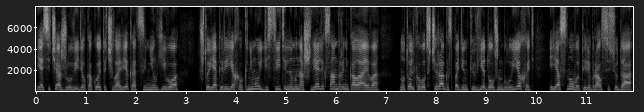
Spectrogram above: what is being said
Я сейчас же увидел какой-то человек и оценил его, что я переехал к нему, и действительно мы нашли Александра Николаева. Но только вот вчера господин Кювье должен был уехать, и я снова перебрался сюда.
